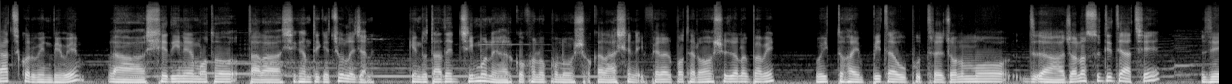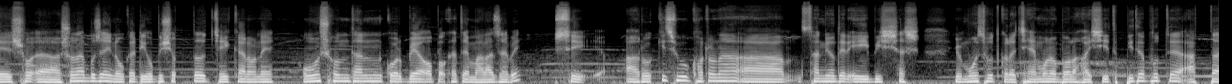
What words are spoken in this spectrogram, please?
কাজ করবেন ভেবে সেদিনের মতো তারা সেখান থেকে চলে যান। কিন্তু তাদের জীবনে আর কখনো কোনো সকাল আসেনি। ফেরার পথে রহস্যজনকভাবে মৃত্যু হয় পিতা ও পুত্রের জন্ম জনশ্রুতিতে আছে যে সোনা বোঝাই নৌকাটি অভিশপ্ত যে কারণে অনুসন্ধান করবে অপখাতে মারা যাবে। সে আরও কিছু ঘটনা স্থানীয়দের এই বিশ্বাস মজবুত করেছে। এমনও বলা হয়, শীত পিতা পুত্রের আত্মা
